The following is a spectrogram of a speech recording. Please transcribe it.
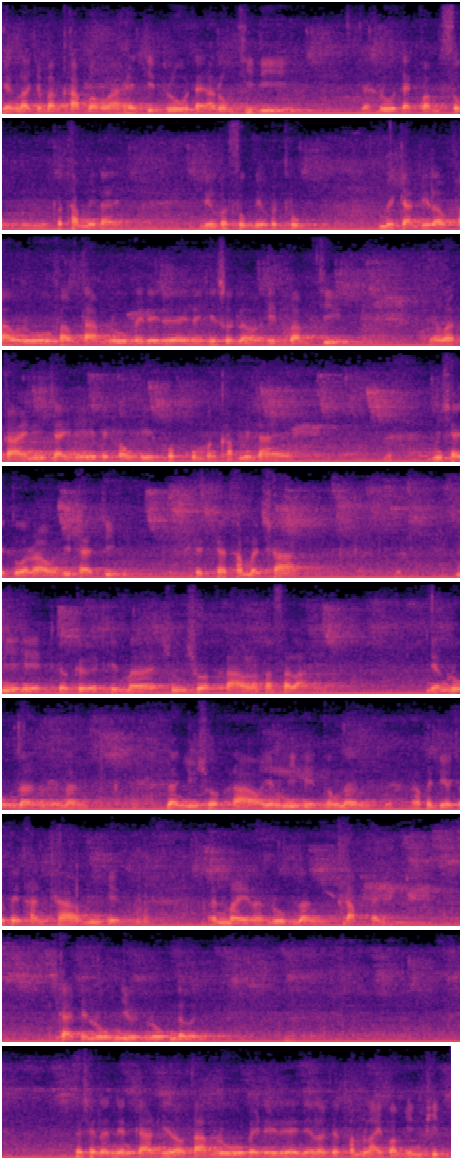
อย่างเราจะบังคับบอกว่าให้จิตรู้แต่อารมณ์ที่ดีนะรู้แต่ความสุขก็ทำไม่ได้ เดี๋ยวก็สุขเดี๋ยวก็ทุกข์ในการที่เราเฝ้ารู้เฝ้าตามรู้ไปเรื่อยๆ ในที่สุดเราเห็นความจริงอย่างว่ากายนี้ใจนี้เป็นของที่ควบคุมบังคับไม่ได้ ไม่ใช่ตัวเราที่แท้จริงเป็นแค่ธรรมชาติ มีเหตุก็เกิดขึ้นมาอยู่ชั่วคราวแล้วก็สลายอย่างรูปนั่งเนี่ยนั่ง นั่งอยู่ชั่วคราวยังมีเหตุต้องนั่งเอาไปเดี๋ยวจะไปทานข้าวมีเหตุอันใหม่แล้วรูปนั่งดับไปกลายเป็นรูปยืนรูปเดิน เพราะฉะนั้นอย่างการที่เราตามรู้ไปเรื่อยๆเนี่ยเราจะทำลายความเห็นผิด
